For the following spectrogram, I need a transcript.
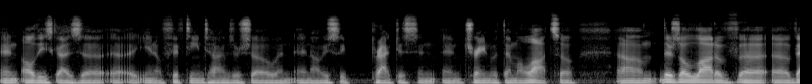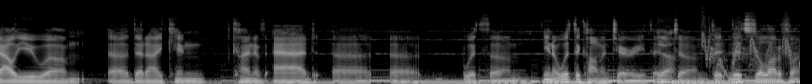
and all these guys, uh, uh, you know, 15 times or so, and, and obviously practice and, and train with them a lot. So um, there's a lot of uh, uh, value um, uh, that I can kind of add uh, uh, with um, you know with the commentary that, Yeah. um, that that's a lot of fun.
